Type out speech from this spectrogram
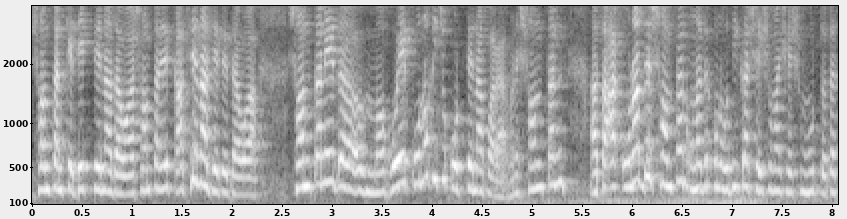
সন্তানকে দেখতে না দেওয়া, সন্তানের কাছে না যেতে দেওয়া, সন্তানের হয়ে কোনো কিছু করতে না পারা মানে সন্তান তা ওনাদের সন্তান ওনাদের কোনো অধিকার সেই সময় শেষ মুহূর্তটা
